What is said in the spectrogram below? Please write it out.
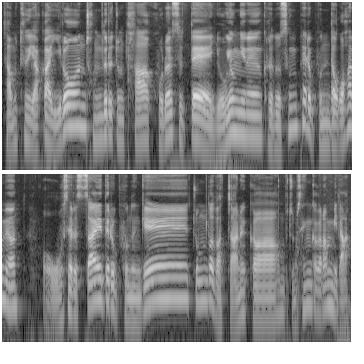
자, 아무튼 약간 이런 점들을 좀 다 고려했을 때 요 경기는 그래도 승패를 본다고 하면 어, 오세르 사이드를 보는 게 좀 더 낫지 않을까 한번 좀 생각을 합니다.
